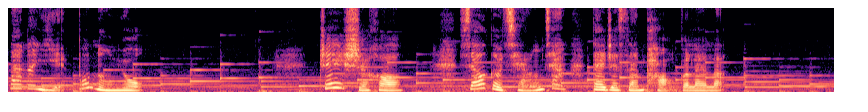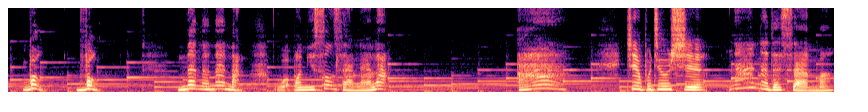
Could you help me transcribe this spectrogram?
娜娜也不能用。这时候，小狗强强带着伞跑过来了。汪汪，娜娜娜娜，我帮你送伞来了。啊，这不就是娜娜的伞吗？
